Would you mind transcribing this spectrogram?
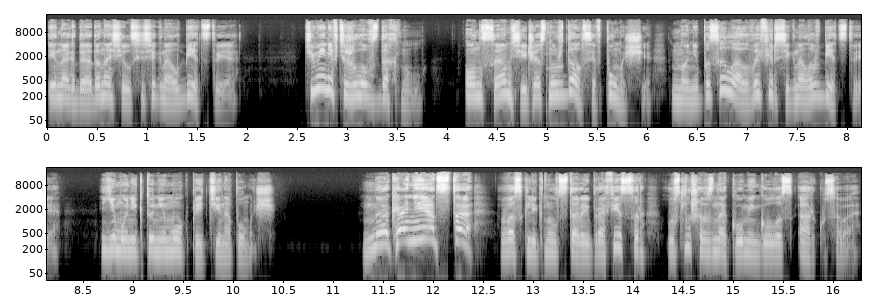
Иногда доносился сигнал бедствия. Тюменев тяжело вздохнул. Он сам сейчас нуждался в помощи, но не посылал в эфир сигналов бедствия. Ему никто не мог прийти на помощь. «Наконец-то!» — воскликнул старый профессор, услышав знакомый голос Аркусова.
